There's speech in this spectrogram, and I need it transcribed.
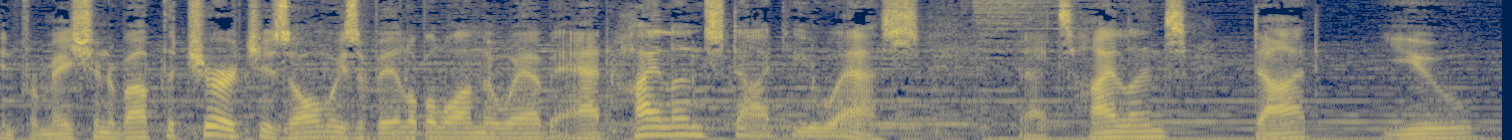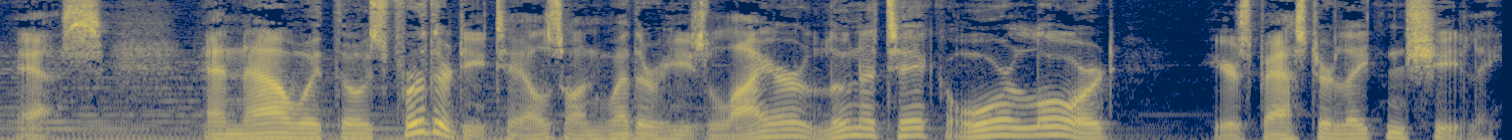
Information about the church is always available on the web at highlands.us. That's highlands.us. And now, with those further details on whether he's liar, lunatic, or Lord, here's Pastor Leighton Sheely.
